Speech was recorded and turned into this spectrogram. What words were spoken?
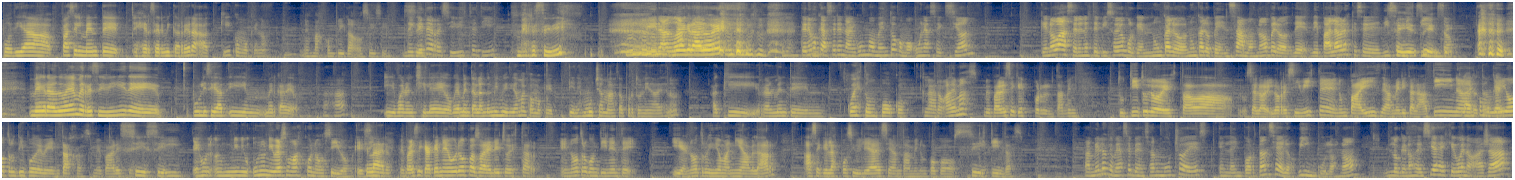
podía fácilmente ejercer mi carrera, aquí como que no. Es más complicado, sí, sí. ¿De Sí. qué te recibiste, Ti? Me recibí, Me gradué. Tenemos que hacer en algún momento como una sección que no va a ser en este episodio porque nunca lo, nunca lo pensamos, ¿no? Pero de, de palabras que se dicen Sí, sí, distinto. Me gradué, me recibí de publicidad y mercadeo. Ajá. Y bueno, en Chile, obviamente hablando el mismo idioma, como que tienes muchas más oportunidades, ¿no? Aquí realmente cuesta un poco. Claro, además me parece que es por también tu título estaba, o sea, lo, lo recibiste en un país de América Latina, Claro, es como también. que hay otro tipo de ventajas, me parece. Sí, sí. Es un, un universo más conocido. ese. Claro. Me parece que acá en Europa ya el hecho de estar en otro continente y en otro idioma ni hablar hace que las posibilidades sean también un poco Sí. distintas. También lo que me hace pensar mucho es en la importancia de los vínculos, ¿no? Lo que nos decías es que, bueno, allá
